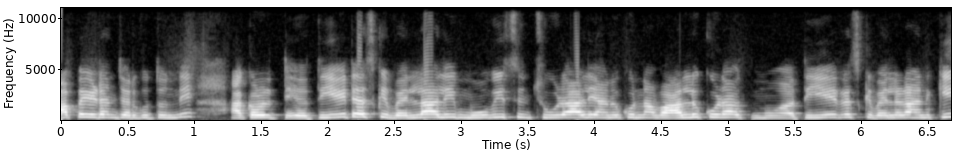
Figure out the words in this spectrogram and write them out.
ఆపేయడం జరుగుతుంది. అక్కడ థియేటర్స్కి వెళ్ళాలి మూవీస్ని చూడాలి అనుకున్న వాళ్ళు కూడా థియేటర్స్కి వెళ్ళడానికి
